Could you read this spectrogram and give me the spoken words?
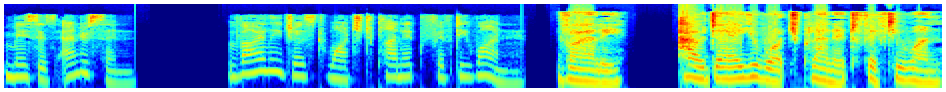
Mrs. Anderson. Violy just watched Planet 51. Violy. How dare you watch Planet 51?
